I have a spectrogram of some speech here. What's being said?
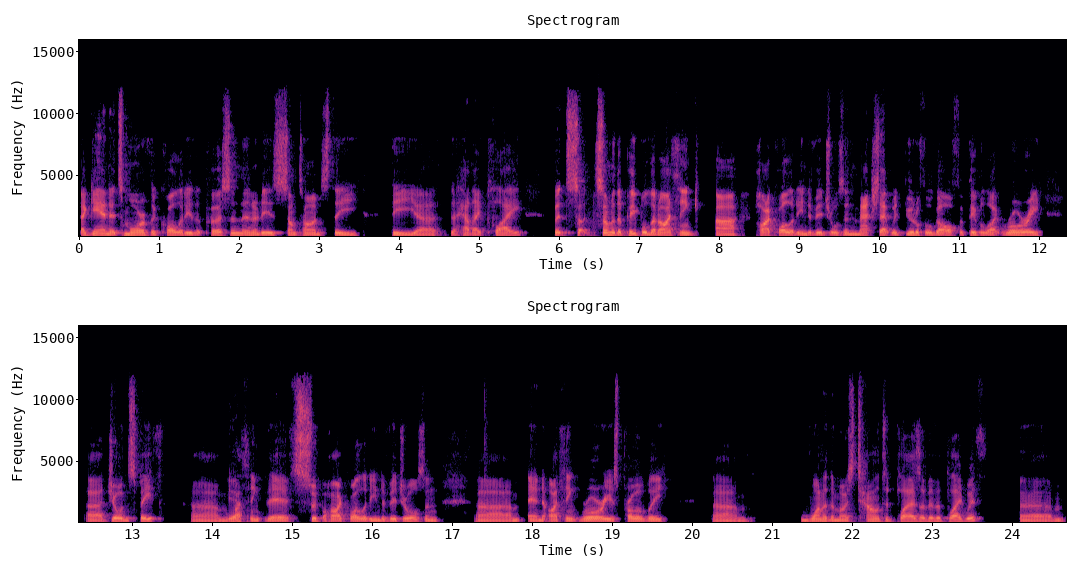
again, it's more of the quality of the person than it is sometimes the the, uh, the how they play. But so, some of the people that I think are high quality individuals and match that with beautiful golf are people like Rory, uh, Jordan Spieth. Um, Yeah. I think they're super high quality individuals, and um, and I think Rory is probably um, one of the most talented players I've ever played with. Um,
